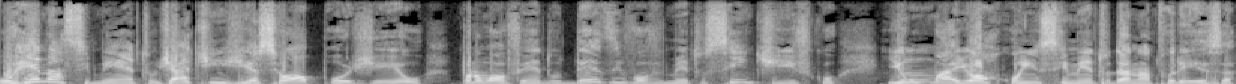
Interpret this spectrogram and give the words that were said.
O Renascimento já atingia seu apogeu, promovendo o desenvolvimento científico e um maior conhecimento da natureza,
